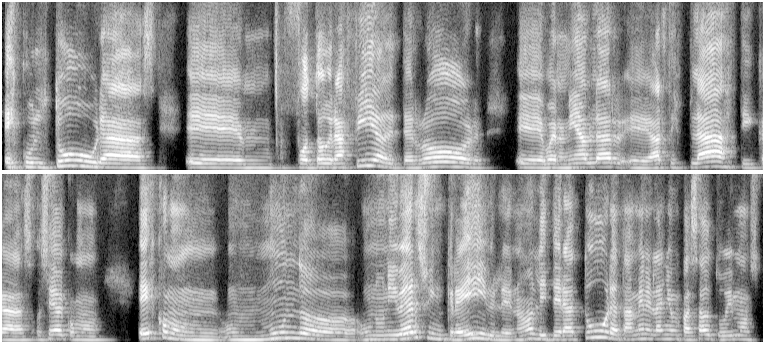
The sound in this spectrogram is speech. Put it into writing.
esculturas, em, fotografía de terror, eh, bueno, ni hablar eh, artes plásticas, o sea, como es como un, un, mundo, un universo increíble, ¿no? Literatura, también el año pasado tuvimos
